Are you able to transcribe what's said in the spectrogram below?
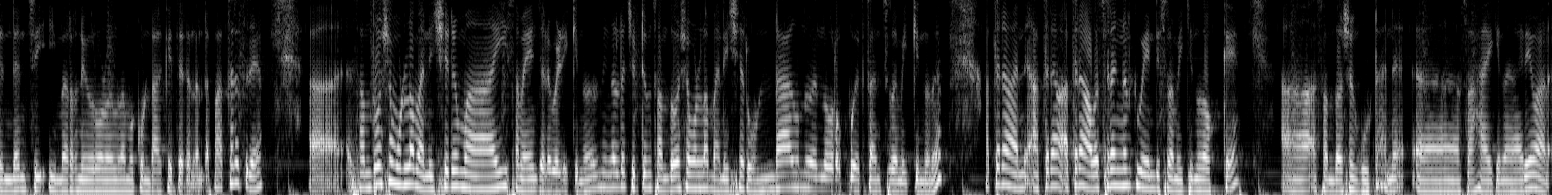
ടെൻഡൻസി ഈ മിറർ ന്യൂറോണുകൾ നമുക്ക് ഉണ്ടാക്കി തരുന്നുണ്ട്. അപ്പോൾ അത്തരത്തിൽ സന്തോഷമുള്ള മനുഷ്യരുമായി സമയം ചെലവഴിക്കുന്നത് നിങ്ങളുടെ ചുറ്റും സന്തോഷമുള്ള മനുഷ്യർ ഉണ്ടാകുന്നു എന്ന് ഉറപ്പുവരുത്താൻ ശ്രമിക്കുന്നത് അത്തരം അത്തരം അത്തരം അവസരങ്ങൾക്ക് വേണ്ടി ശ്രമിക്കുന്നതൊക്കെ സന്തോഷം കൂട്ടാൻ സഹായിക്കുന്ന കാര്യമാണ്.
